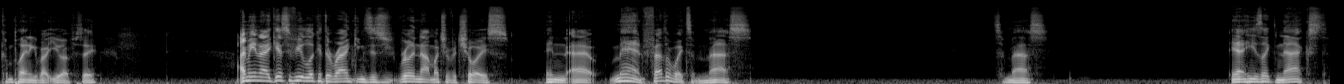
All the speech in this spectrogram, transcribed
complaining about UFC. I mean, I guess if you look at the rankings, there's really not much of a choice. And uh, man, featherweight's a mess. It's a mess. Yeah, he's like next.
